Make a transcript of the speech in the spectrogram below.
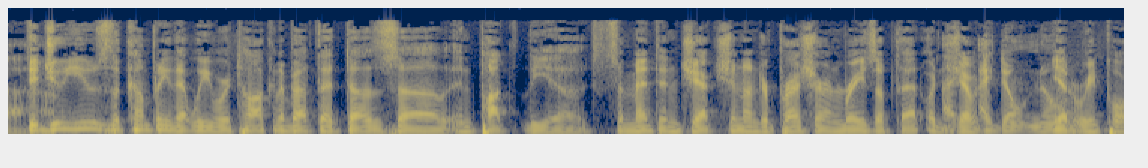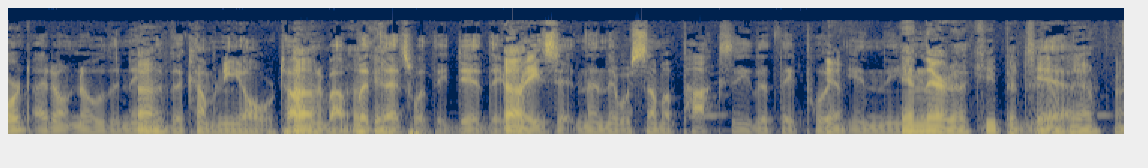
Uh, did you use the company that we were talking about that does uh, in po- the uh, cement injection under pressure and raise up that? Or did I, you have, I don't know. Had a report? I don't know the name Uh. of the company y'all were talking about, but okay. that's what they did. They raised it, and then there was some epoxy that they put in the in uh, there to keep it yeah. Yeah.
